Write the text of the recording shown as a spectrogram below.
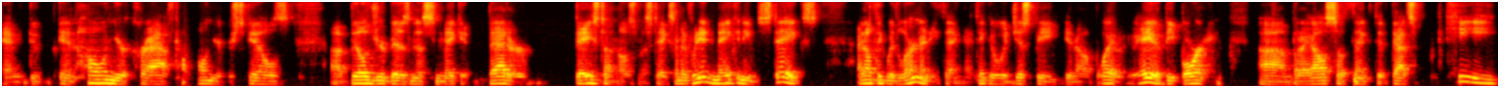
and do, and hone your craft, hone your skills, uh, build your business and make it better based on those mistakes. I mean, if we didn't make any mistakes, I don't think we'd learn anything. I think it would just be, you know, boy, a it would be boring, um, but I also think that that's key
